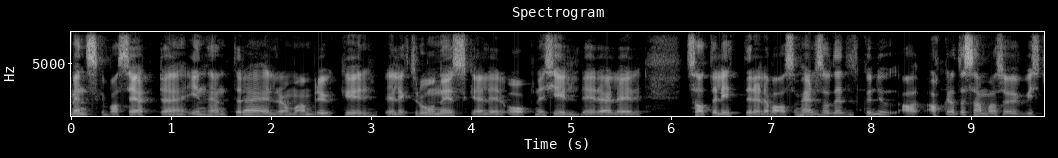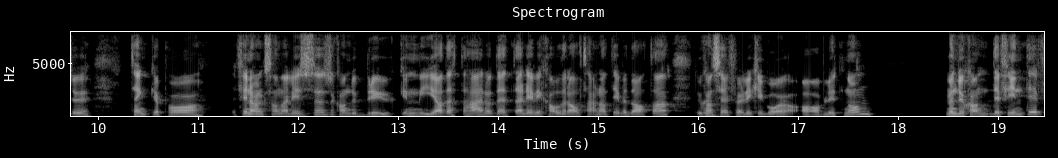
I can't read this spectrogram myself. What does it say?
menneskebaserte innhentere, eller om man bruker elektronisk eller åpne kilder eller satellitter eller hva som helst. Og det kunne akkurat det samme. Altså hvis du tenker på finansanalyse, så kan du bruke mye av dette her, og dette er det vi kaller alternative data. Du kan selvfølgelig ikke gå og avlytte noen, Men du kan definitivt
